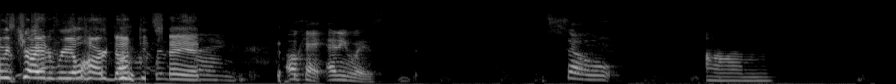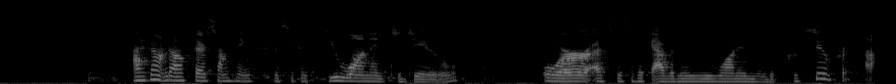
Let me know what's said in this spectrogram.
was trying real hard not to say it. Okay, anyways. So um I don't know if there's something specific you wanted to do or a specific avenue you wanted me to pursue for that.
